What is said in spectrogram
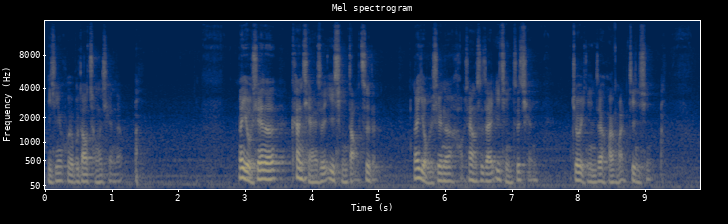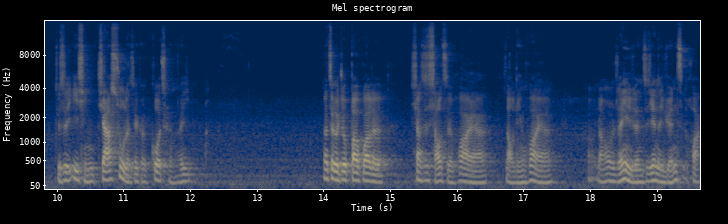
已经回不到从前了。那有些呢，看起来是疫情导致的。那有些呢，好像是在疫情之前就已经在缓缓进行，就是疫情加速了这个过程而已。那这个就包括了像是少子化呀、老龄化呀，然后人与人之间的原子化，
